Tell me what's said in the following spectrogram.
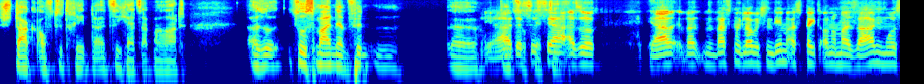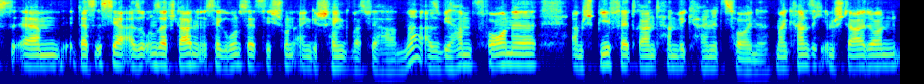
stark aufzutreten als Sicherheitsapparat. Also so ist mein Empfinden. Äh, ja, das ist ja, also ja, was man, glaube ich, in dem Aspekt auch nochmal sagen muss, ähm, das ist ja, also unser Stadion ist ja grundsätzlich schon ein Geschenk, was wir haben. Ne? Also wir haben vorne am Spielfeldrand haben wir keine Zäune. Man kann sich im Stadion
